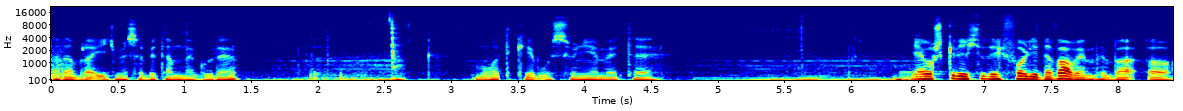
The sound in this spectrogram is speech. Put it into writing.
No dobra, idźmy sobie tam na górę. Młotkiem usuniemy te. Ja już kiedyś tutaj folię dawałem, chyba. O.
